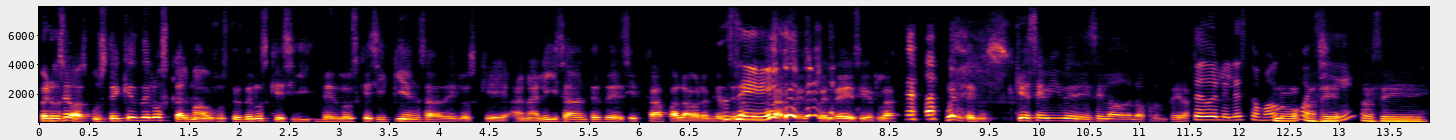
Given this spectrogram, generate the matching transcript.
Pero Sebas, usted que es de los calmados, usted es de los que sí, de los que sí piensa, de los que analiza antes de decir cada palabra en vez de Sí. lamentarse después de decirla. Cuéntenos, ¿qué se vive de ese lado de la frontera? ¿te duele el estómago No, como hace, aquí? hace,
